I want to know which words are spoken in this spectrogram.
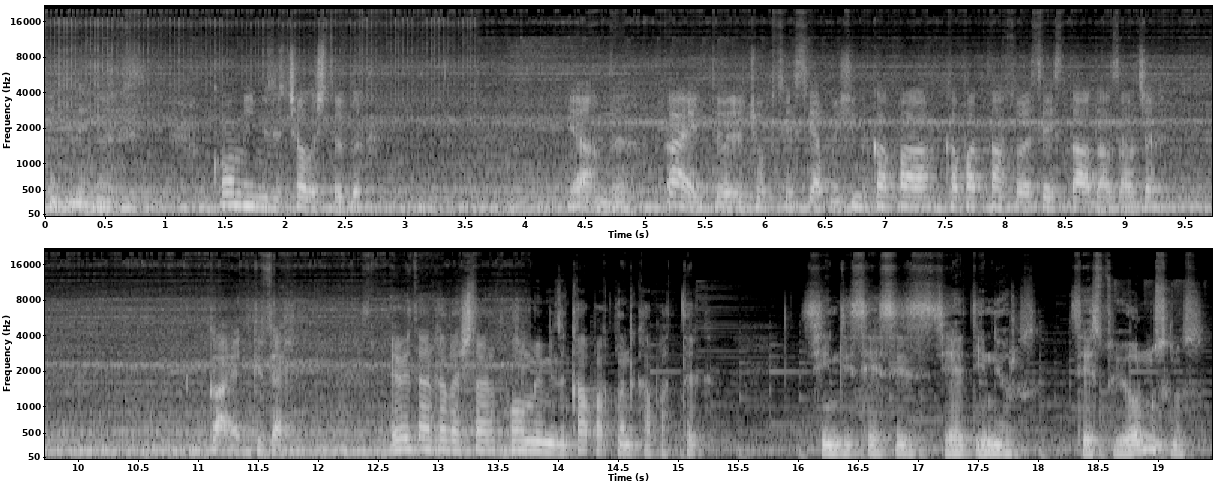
Şimdi deneyeceğiz. Kombimizi çalıştırdık. Yandı. Gayet de öyle çok ses yapmıyor. Şimdi kapağı kapattan sonra ses daha da azalacak. Gayet güzel. Evet arkadaşlar kombimizin kapaklarını kapattık. Şimdi sessizce dinliyoruz. Ses duyuyor musunuz?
